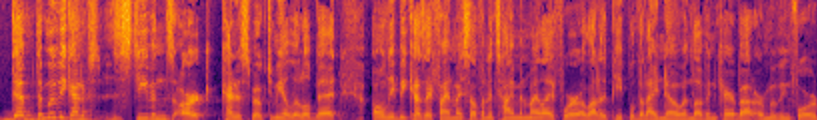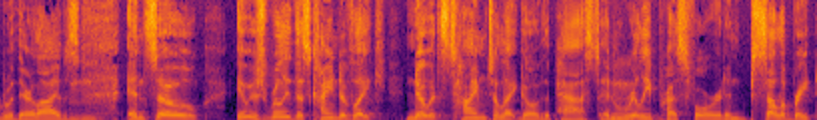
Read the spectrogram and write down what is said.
The the movie kind of Stephen's arc kind of spoke to me a little bit, only because I find myself in a time in my life where a lot of the people that I know and love and care about are moving forward with their lives, mm-hmm. and so it was really this kind of like, no, it's time to let go of the past and mm-hmm. really press forward and celebrate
